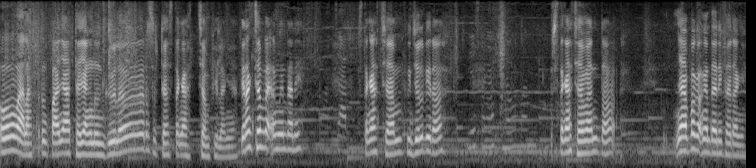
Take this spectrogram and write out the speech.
Oh malah rupanya ada yang nunggu lor, sudah setengah jam bilangnya. Pirang jam lek minta nih? Jam. Setengah jam, punjul piro? Ya setengah jaman. Setengah jaman tok. Nyapa kok ngenteni barangnya?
